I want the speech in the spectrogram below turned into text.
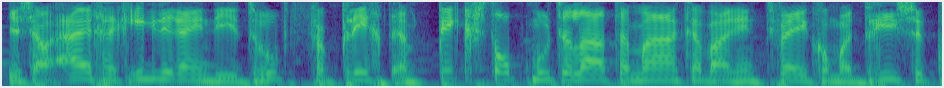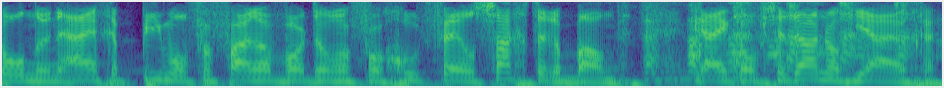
Je zou eigenlijk iedereen die het roept verplicht een pikstop moeten laten maken... waarin 2,3 seconden hun eigen piemel vervangen wordt... door een voorgoed veel zachtere band. Kijken of ze daar nog juichen.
